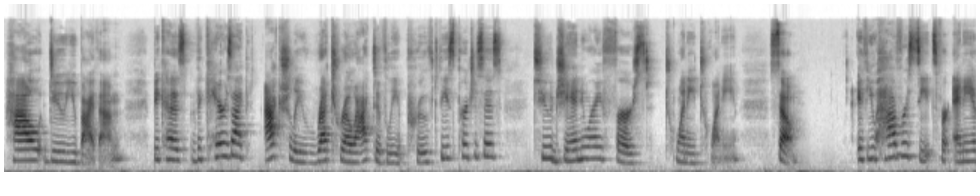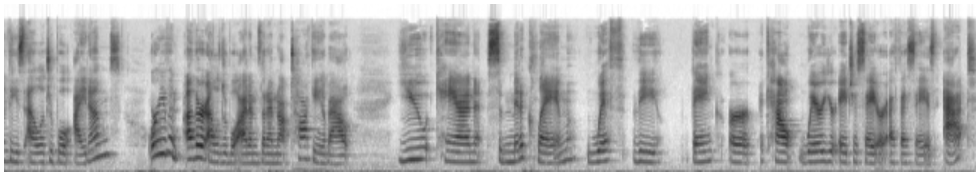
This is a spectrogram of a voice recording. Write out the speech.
how do you buy them? Because the CARES Act actually retroactively approved these purchases to January 1st, 2020. So, if you have receipts for any of these eligible items, or even other eligible items that I'm not talking about, you can submit a claim with the bank or account where your HSA or FSA is at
